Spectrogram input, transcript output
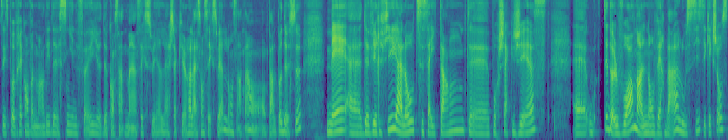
c'est pas vrai qu'on va demander de signer une feuille de consentement sexuel à chaque relation sexuelle. Là, on s'entend, on, on parle pas de ça. Mais euh, de vérifier à l'autre si ça y tente pour chaque geste, euh, ou tu sais, de le voir dans le non-verbal aussi, c'est quelque chose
